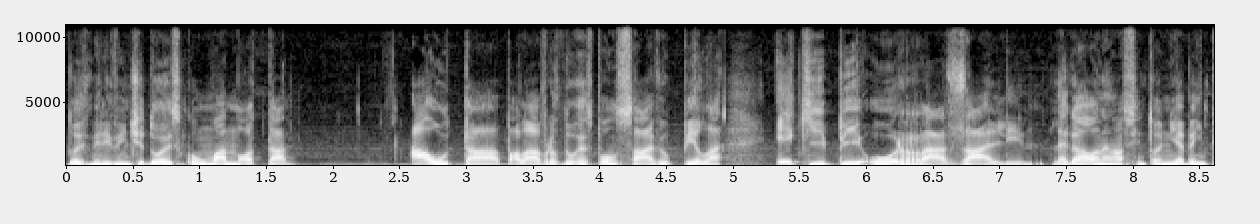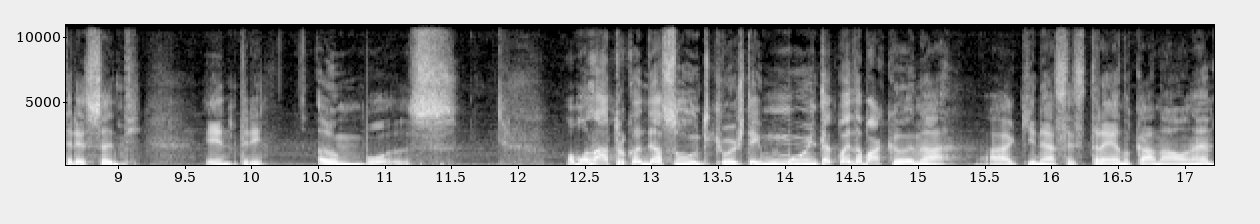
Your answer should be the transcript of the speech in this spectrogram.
2022 com uma nota alta. Palavras do responsável pela equipe, o Razali. Legal, né? Uma sintonia bem interessante entre ambos. Vamos lá, trocando de assunto, que hoje tem muita coisa bacana aqui nessa estreia no canal, né?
